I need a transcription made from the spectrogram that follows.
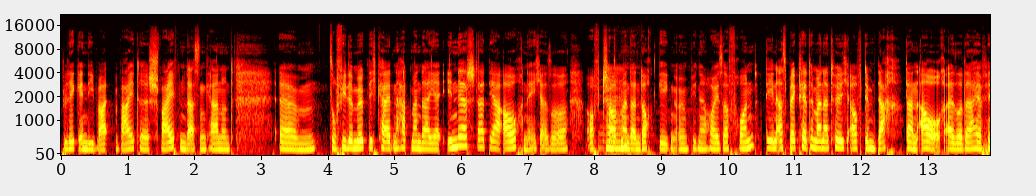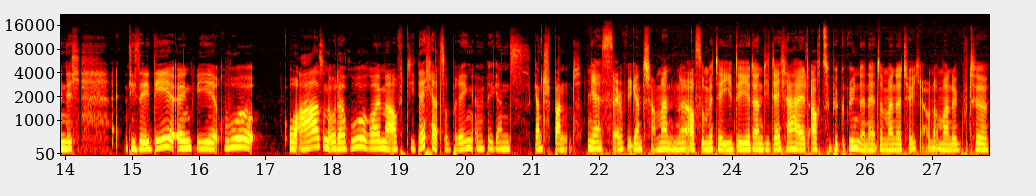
Blick in die Weite schweifen lassen kann. Und ähm, so viele Möglichkeiten hat man da ja in der Stadt ja auch nicht. Also oft schaut mhm. man dann doch gegen irgendwie eine Häuserfront. Den Aspekt hätte man natürlich auf dem Dach dann auch. Also daher finde ich diese Idee, irgendwie Ruhe Oasen oder Ruheräume auf die Dächer zu bringen, irgendwie ganz, ganz spannend. Ja, ist irgendwie ganz charmant, ne? Auch so mit der Idee, dann die Dächer halt auch zu begrünen, dann hätte man natürlich auch nochmal eine gute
